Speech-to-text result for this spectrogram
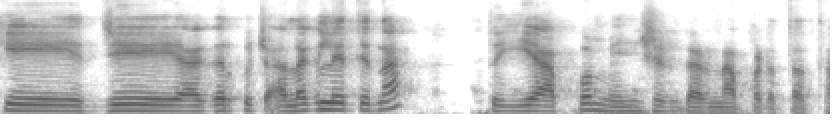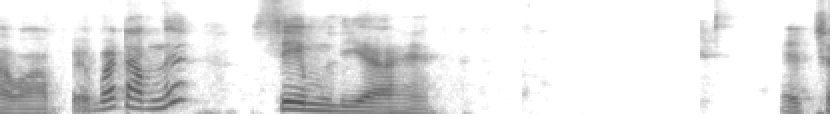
के जे अगर कुछ अलग लेते ना तो ये आपको मेंशन करना पड़ता था वहाँ पे। बट हमने सेम लिया है। एच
